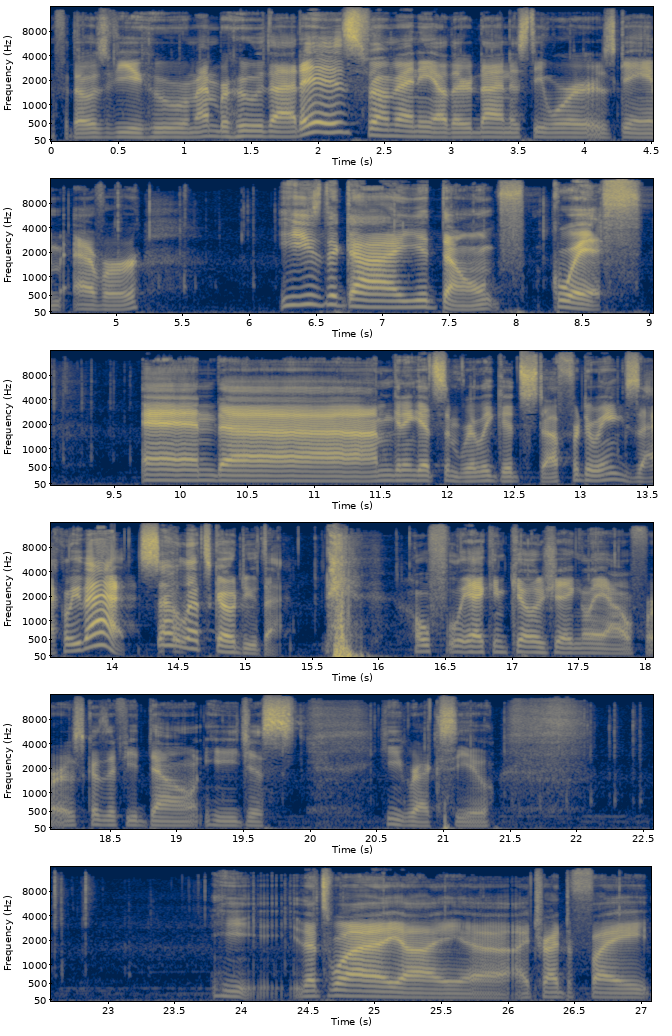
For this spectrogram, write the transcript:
for those of you who remember who that is from any other Dynasty Warriors game ever, he's the guy you don't f with. And uh, I'm going to get some really good stuff for doing exactly that. So let's go do that. Hopefully I can kill Zhang Liao first, because if you don't, he just, he wrecks you. He, that's why I, uh, I tried to fight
